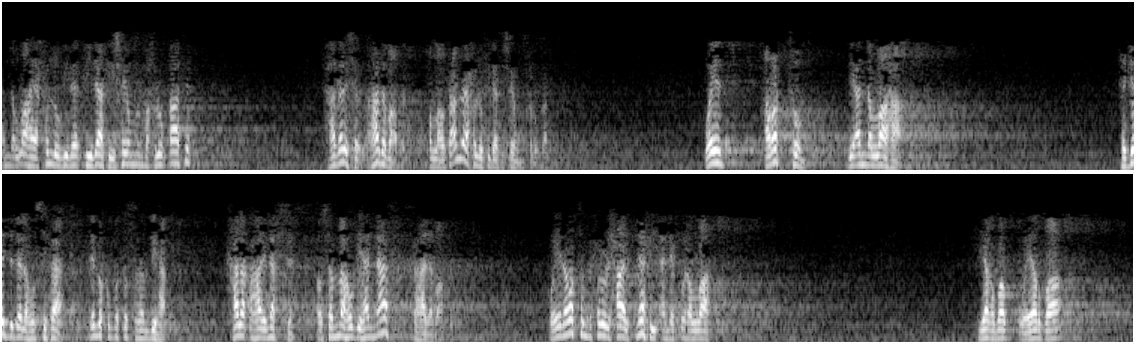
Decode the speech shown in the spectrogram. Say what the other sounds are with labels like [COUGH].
أن الله يحل في ذاته شيء من مخلوقاته هذا ليس هذا باطل. والله تعالى لا يحل في ذاته شيء من مخلوقاته. وإن أردتم بأن الله تجدد له صفات لم يكن متصفا بها خلقها لنفسه أو سماه بها الناس فهذا باطل. وإن أردتم بحلول الحادث نفي أن يكون الله يغضب ويرضى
